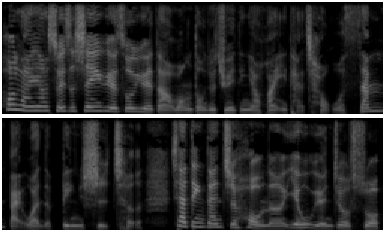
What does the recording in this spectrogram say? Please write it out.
后来呀，随着生意越做越大，王董就决定要换一台超过三百万的宾士车。下订单之后呢，业务员就说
